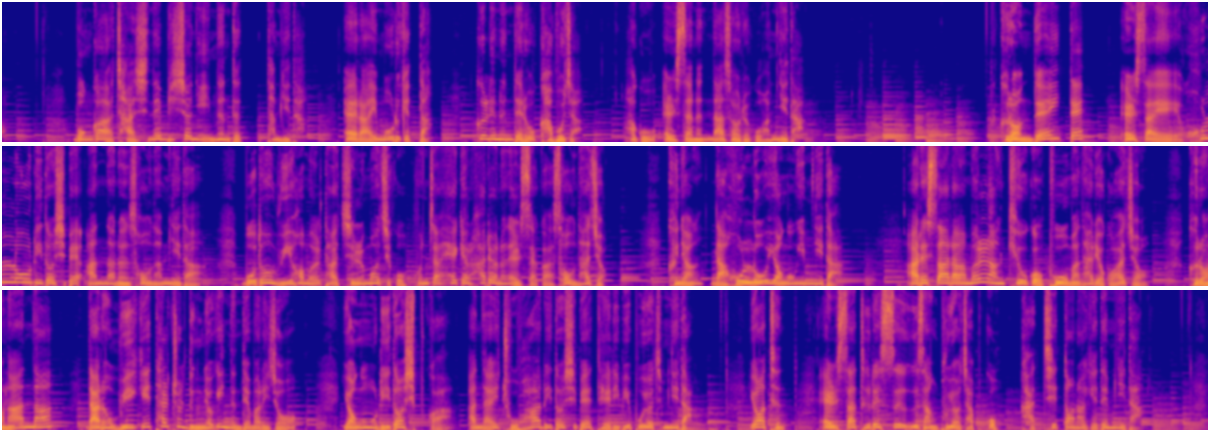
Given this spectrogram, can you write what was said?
뭔가 자신의 미션이 있는 듯 합니다. 에라이 모르겠다. 끌리는 대로 가보자. 하고 엘사는 나서려고 합니다. 그런데 이때 엘사의 홀로 리더십에 안나는 서운합니다. 모든 위험을 다 짊어지고 혼자 해결하려는 엘사가 서운하죠. 그냥 나 홀로 영웅입니다. 아랫사람을 안 키우고 보호만 하려고 하죠. 그러나 안나 나름 위기 탈출 능력이 있는데 말이죠. 영웅 리더십과 안나의 조화 리더십의 대립이 보여집니다. 여하튼 엘사 드레스 의상 부여잡고 같이 떠나게 됩니다.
